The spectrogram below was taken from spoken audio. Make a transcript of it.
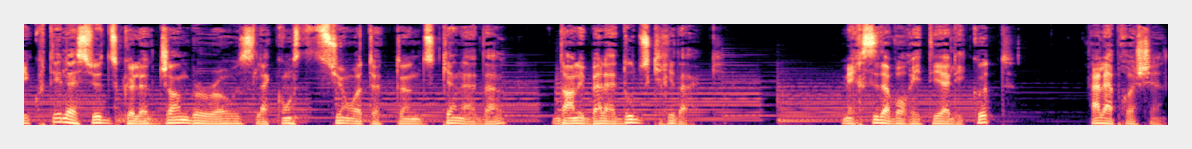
Écoutez la suite du colloque John Burroughs, la Constitution autochtone du Canada, dans les balados du CRIDAC. Merci d'avoir été à l'écoute. À la prochaine.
